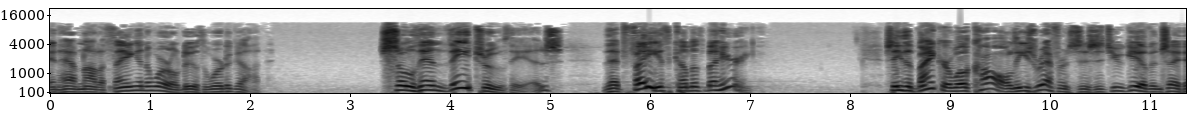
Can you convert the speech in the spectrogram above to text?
and have not a thing in the world do with the Word of God. So then the truth is that faith cometh by hearing. See, the banker will call these references that you give and say,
